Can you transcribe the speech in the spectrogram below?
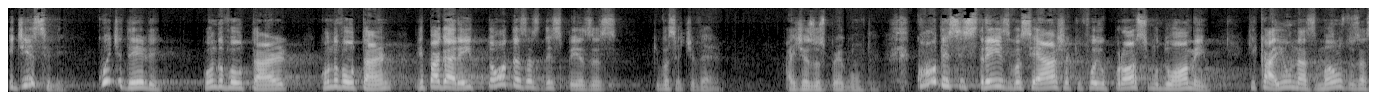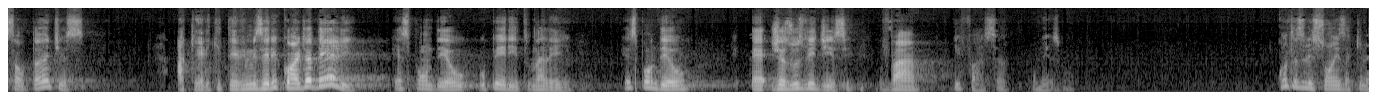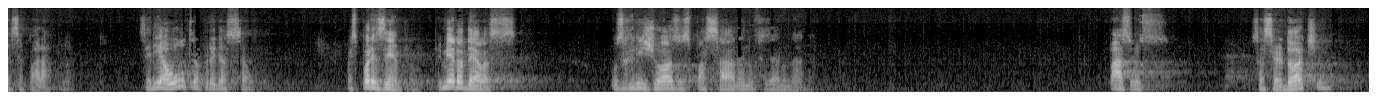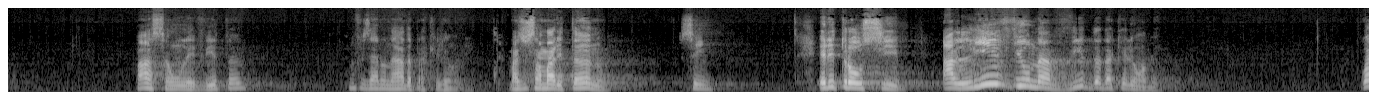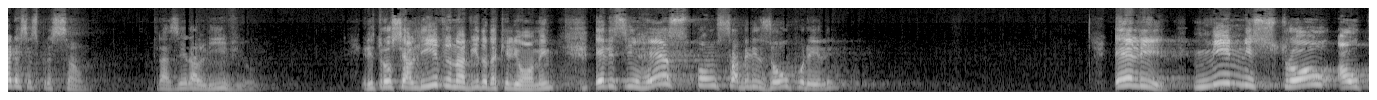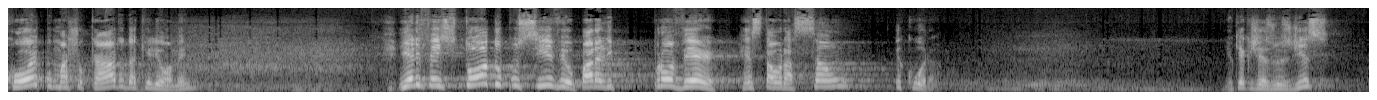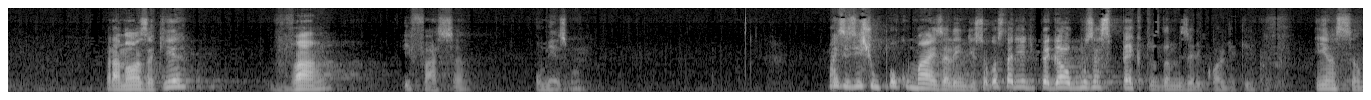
e disse-lhe: Cuide dele. Quando voltar, quando voltar, lhe pagarei todas as despesas que você tiver. Aí Jesus pergunta: Qual desses três você acha que foi o próximo do homem que caiu nas mãos dos assaltantes? Aquele que teve misericórdia dele, respondeu o perito na lei. Respondeu, é, Jesus lhe disse: vá e faça o mesmo. Quantas lições aqui nessa parábola? Seria outra pregação. Mas, por exemplo, primeira delas, os religiosos passaram e não fizeram nada. Passa um sacerdote, passa um levita, não fizeram nada para aquele homem. Mas o samaritano, sim. Ele trouxe alívio na vida daquele homem. Guarda essa expressão, trazer alívio. Ele trouxe alívio na vida daquele homem, ele se responsabilizou por ele, ele ministrou ao corpo machucado daquele homem, e ele fez todo o possível para lhe prover restauração e cura. E o que é que Jesus diz? Para nós aqui, vá e faça o mesmo. Mas existe um pouco mais além disso. Eu gostaria de pegar alguns aspectos da misericórdia aqui em ação.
